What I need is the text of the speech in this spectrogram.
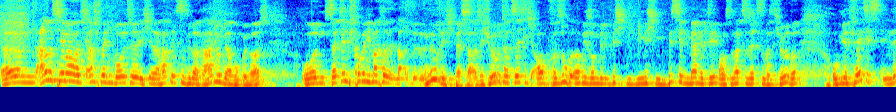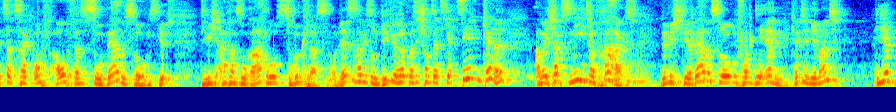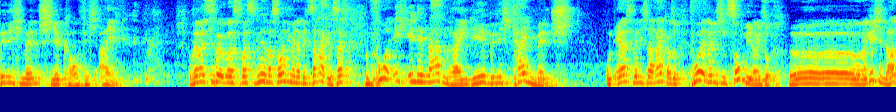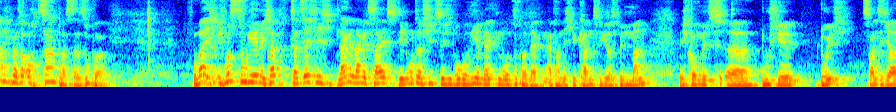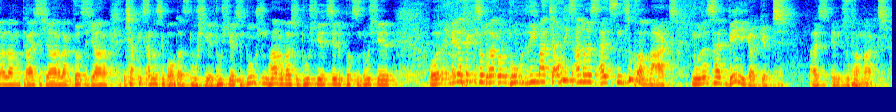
Ähm, anderes Thema, was ich ansprechen wollte, ich äh, habe letztens wieder Radiowerbung gehört. Und seitdem ich Comedy mache, höre ich besser. Also ich höre tatsächlich auch, versuche irgendwie so mich ein bisschen mehr mit dem auseinanderzusetzen, was ich höre. Und mir fällt jetzt in letzter Zeit oft auf, dass es so Werbeslogans gibt, die mich einfach so ratlos zurücklassen. Und letztens habe ich so ein Ding gehört, was ich schon seit Jahrzehnten kenne, aber ich habe es nie hinterfragt. Nämlich der Werbeslogan von DM. Kennt ihn jemand? Hier bin ich Mensch, hier kaufe ich ein. Und wenn man jetzt was, was will, was wollen die mir damit sagen? Das heißt, bevor ich in den Laden reingehe, bin ich kein Mensch. Und erst wenn ich da reinkomme, also vorher bin ich ein Zombie, dann ich so, äh, und dann gehe ich in den Laden und ich mir so, auch Zahnpasta, super. Wobei, ich, ich muss zugeben, ich habe tatsächlich lange, lange Zeit den Unterschied zwischen Drogeriemärkten und Supermärkten einfach nicht gekannt. Wie gesagt, ich bin ein Mann, ich komme mit äh, Duschgel durch 20 Jahre lang, 30 Jahre lang, 40 Jahre. Ich habe nichts anderes gebraucht als Duschgel. Duschgel zum Duschen, Haare waschen, Duschgel, Zähne putzen, Duschgel. Und im Endeffekt ist so ein Drogeriemarkt ja auch nichts anderes als ein Supermarkt. Nur, dass es halt weniger gibt als im Supermarkt.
